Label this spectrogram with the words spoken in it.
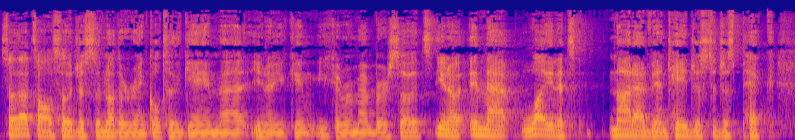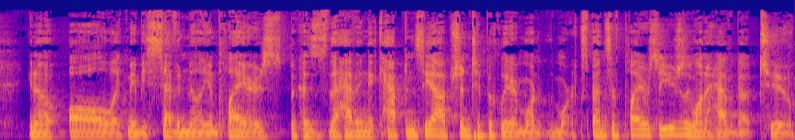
So that's also just another wrinkle to the game that you know you can you can remember. So it's you know in that light, it's not advantageous to just pick you know, all like maybe 7 million players because the having a captaincy option typically are more the more expensive players. So you usually want to have about two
